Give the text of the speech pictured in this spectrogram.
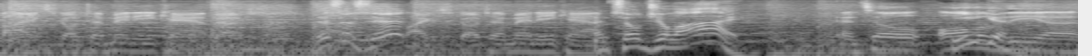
Vikes go to mini campus. This is it Vikes go to mini camp. until July. Until all Egan. of the uh,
